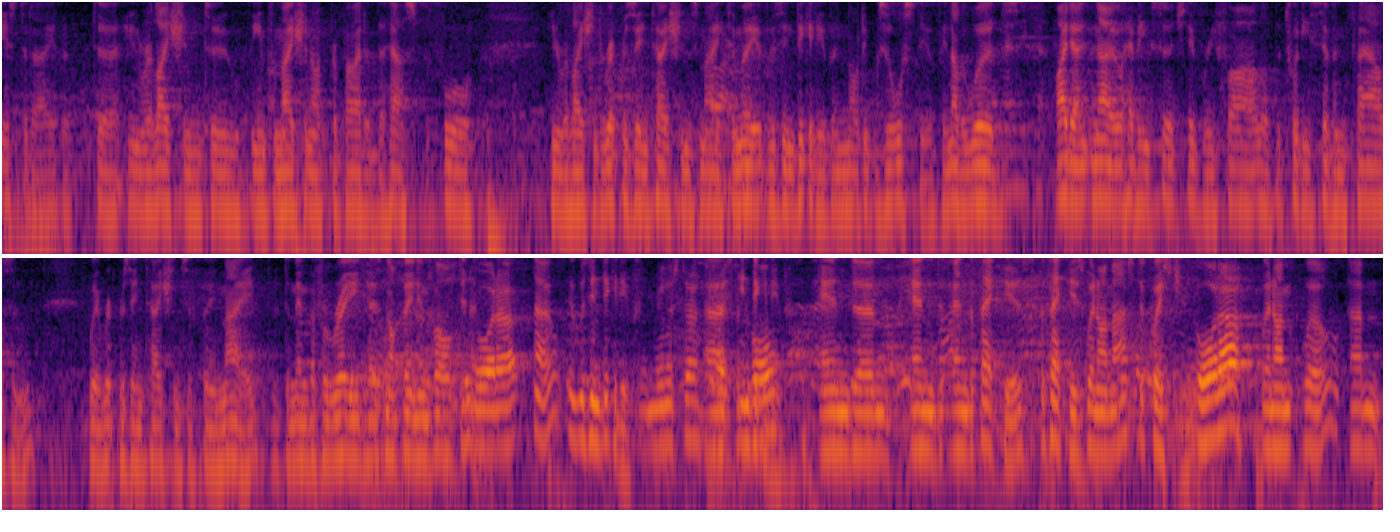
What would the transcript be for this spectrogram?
yesterday that uh, in relation to the information I've provided the House before in relation to representations made to me, it was indicative and not exhaustive. In other words, I don't know, having searched every file of the 27,000 where representations have been made, that the member for Reid has not been involved in it. Order. No, it was indicative. Minister, uh, indicative. Call. And um, and and the fact is, the fact is, when I'm asked a question, order. When I'm well, um,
